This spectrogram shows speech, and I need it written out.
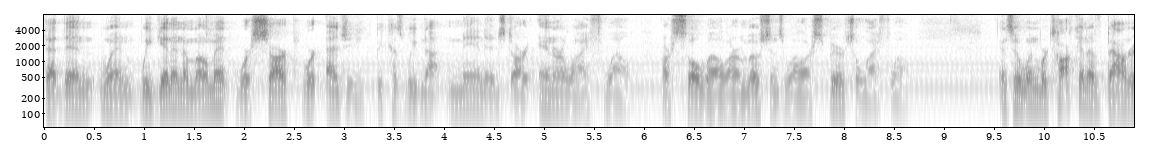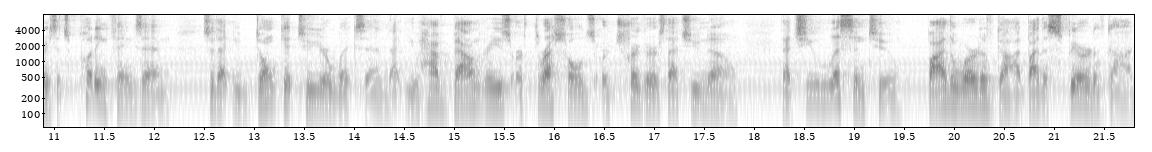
That then, when we get in a moment, we're sharp, we're edgy because we've not managed our inner life well our soul well, our emotions well, our spiritual life well. And so when we're talking of boundaries, it's putting things in so that you don't get to your wicks end, that you have boundaries or thresholds or triggers that you know, that you listen to by the Word of God, by the Spirit of God,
